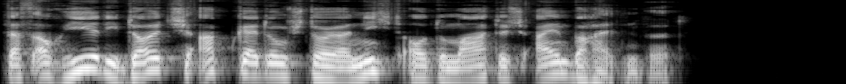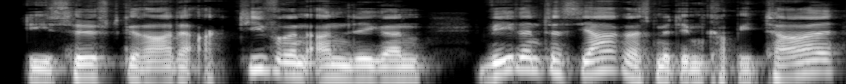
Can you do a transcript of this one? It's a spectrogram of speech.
dass auch hier die deutsche Abgeltungssteuer nicht automatisch einbehalten wird. Dies hilft gerade aktiveren Anlegern, während des Jahres mit dem Kapital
